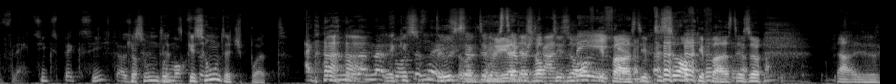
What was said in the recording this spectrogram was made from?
vielleicht Sixpack sieht. Also Gesundheit, Gesundheitssport. Ah, nein, nein, du, hast du gesagt, du ja, das habt ihr so aufgefasst. Ich habe das so aufgefasst. Also, also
